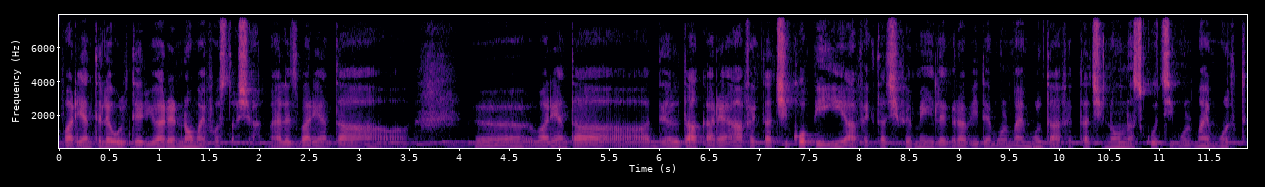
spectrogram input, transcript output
variantele ulterioare nu au mai fost așa, mai ales varianta varianta Delta, care a afectat și copiii, a afectat și femeile gravide mult mai mult, a afectat și nou-născuții mult mai mult.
